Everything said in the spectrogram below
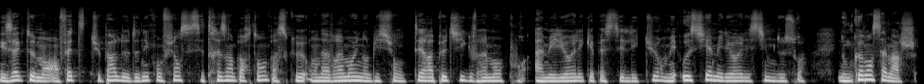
Exactement. En fait, tu parles de donner confiance et c'est très important parce qu'on a vraiment une ambition thérapeutique vraiment pour améliorer les capacités de lecture, mais aussi améliorer l'estime de soi. Donc comment ça marche?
